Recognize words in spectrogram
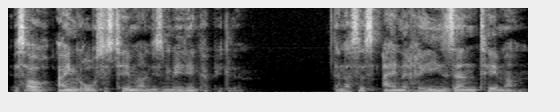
ist auch ein großes Thema in diesem Medienkapitel. Denn das ist ein Riesenthema.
